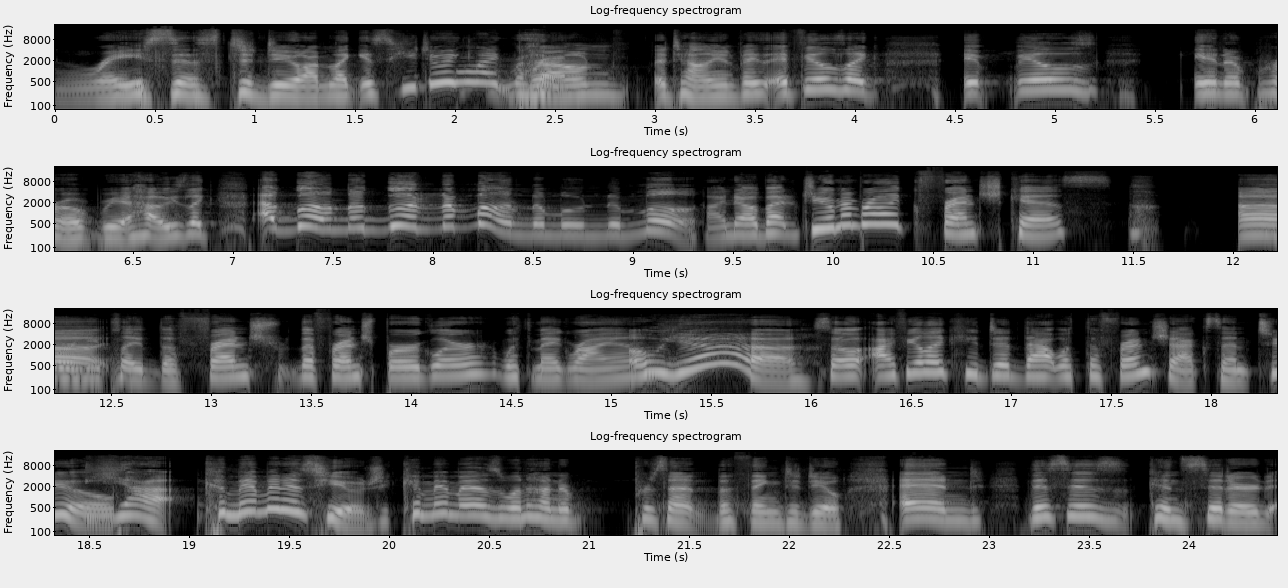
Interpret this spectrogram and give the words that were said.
racist to do. I'm like, is he doing like Right. brown Italian face? It feels like it feels inappropriate how he's like "I'm gonna go to mon- the moon, the moon." I know, but do you remember like French Kiss where Uh, he played the French the French burglar with Meg Ryan? oh yeah. So I feel like he did that with the French accent too. Yeah, commitment is huge. Commitment is 100 percent the thing to do. And this is considered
